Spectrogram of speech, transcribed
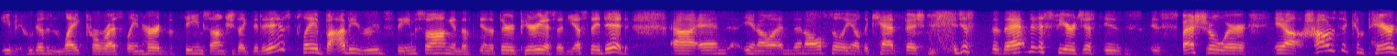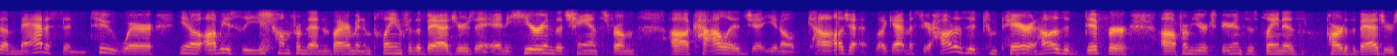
even who doesn't like pro wrestling, heard the theme song. She's like, "Did it just play Bob?" Bobby Roode's theme song in the in the third period? I said, yes, they did. Uh, and you know, and then also you know the catfish. It just the, the atmosphere just is is special. Where you know, how does it compare to Madison too? Where you know, obviously you come from that environment and playing for the Badgers and, and hearing the chants from uh, college, uh, you know, college uh, like atmosphere. How does it compare and how does it differ uh, from your experiences playing as part of the Badgers?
